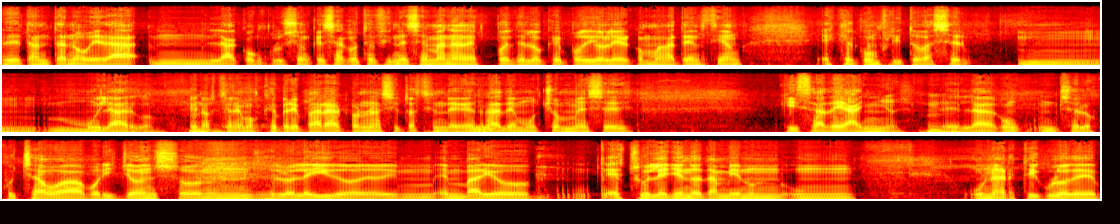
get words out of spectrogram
de tanta novedad, mm, la conclusión que saco este fin de semana, después de lo que he podido leer con más atención, es que el conflicto va a ser mm, muy largo, que nos tenemos que preparar para una situación de guerra de muchos meses, quizá de años. La con- se lo he escuchado a Boris Johnson, se lo he leído en, en varios... Estuve leyendo también un, un- un artículo de,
